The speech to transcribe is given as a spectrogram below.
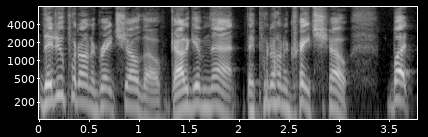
They do put on a great show, though. Got to give them that. They put on a great show. But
